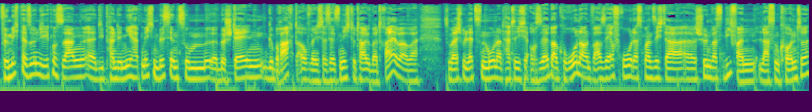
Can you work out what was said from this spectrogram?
für mich persönlich, ich muss sagen, äh, die Pandemie hat mich ein bisschen zum Bestellen gebracht, auch wenn ich das jetzt nicht total übertreibe, aber zum Beispiel letzten Monat hatte ich auch selber Corona und war sehr froh, dass man sich da äh, schön was liefern lassen konnte.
